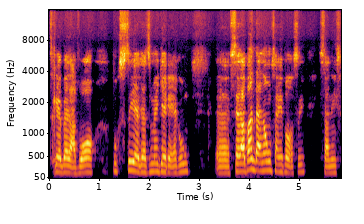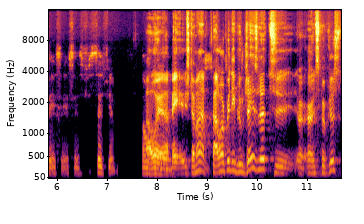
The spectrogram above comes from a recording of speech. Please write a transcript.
très belle à voir. Pour citer Vladimir Guerrero, c'est la bande d'annonce l'année passée. Cette année, c'est le film ah ouais, hein. euh, ben, justement, parlons un peu des Blue Jays, là, tu, un, petit peu plus.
